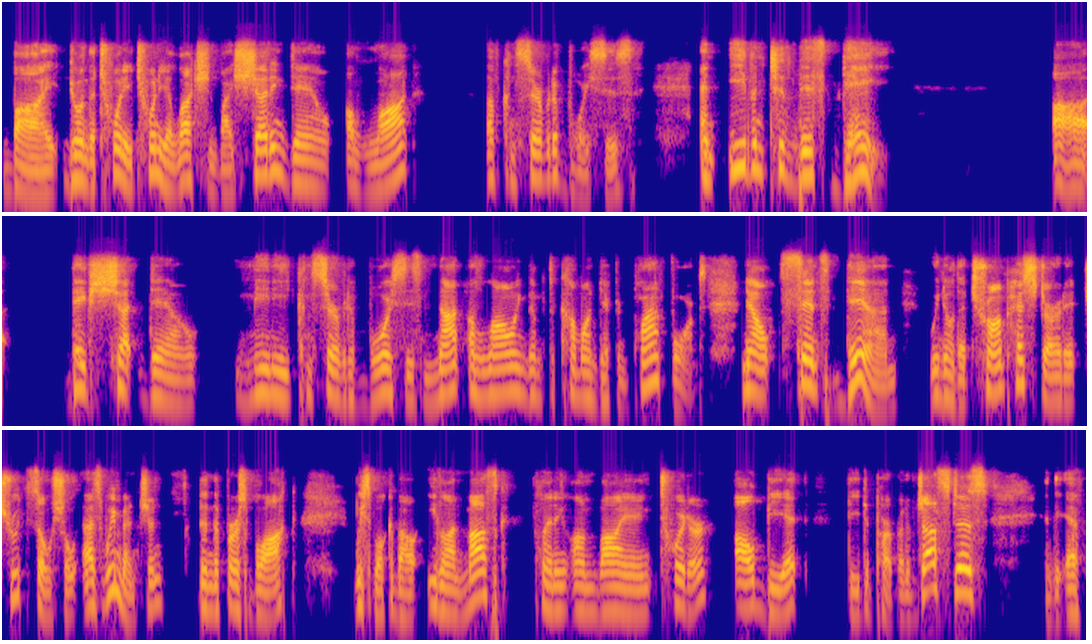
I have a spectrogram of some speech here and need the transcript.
by during the 2020 election by shutting down a lot of conservative voices. And even to this day, uh, they've shut down many conservative voices, not allowing them to come on different platforms. Now, since then, we know that Trump has started Truth Social, as we mentioned in the first block. We spoke about Elon Musk planning on buying Twitter, albeit the Department of Justice and the F,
